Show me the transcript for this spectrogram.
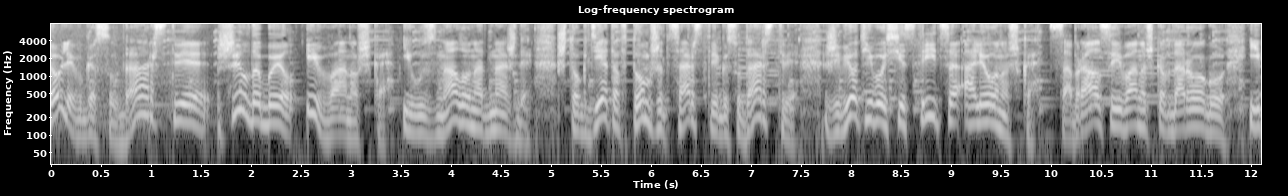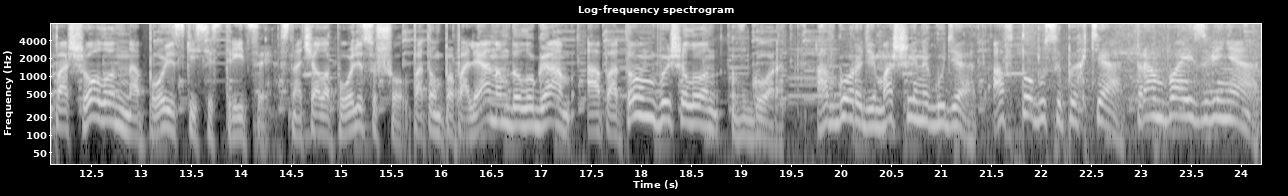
то ли в государстве жил да был Иванушка. И узнал он однажды, что где-то в том же царстве-государстве живет его сестрица Аленушка. Собрался Иванушка в дорогу, и пошел он на поиски сестрицы. Сначала по лесу шел, потом по полянам да лугам, а потом вышел он в город. А в городе машины гудят, автобусы пыхтят, трамваи звенят.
